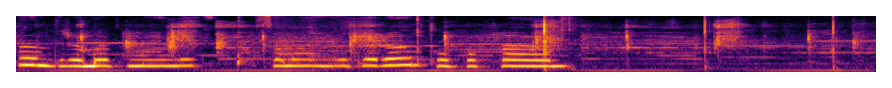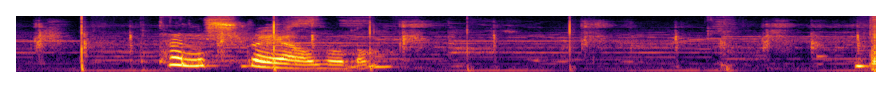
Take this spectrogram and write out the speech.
Kandıramadım yine o zaman yadaran papapam. Bir tane şuraya alalım.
